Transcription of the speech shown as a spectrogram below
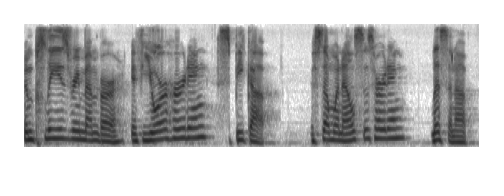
And please remember if you're hurting, speak up. If someone else is hurting, listen up.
